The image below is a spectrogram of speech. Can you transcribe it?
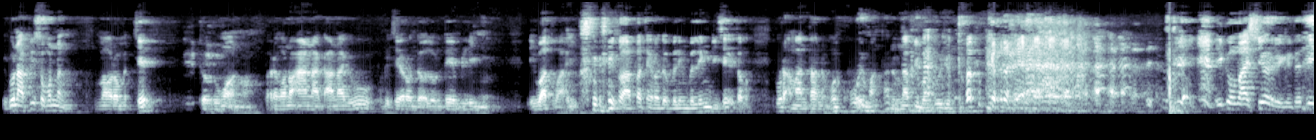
Iku Nabi semeneng mau ora masjid do rungono. Bareng ono anak-anak iku dhisik rondo lonte beling liwat wahyu. Sahabat sing rondo beling-beling dhisik to kurang mantan, oh kue mantan Nabi mengguyur Iku masyur gitu, jadi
